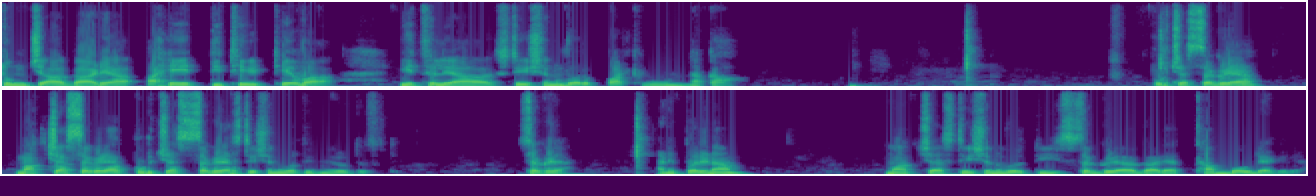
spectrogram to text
तुमच्या गाड्या आहेत तिथे ठेवा. इथल्या स्टेशनवर पाठवू नका. पुढच्या सगळ्या मागच्या सगळ्या पुढच्या सगळ्या स्टेशनवरती निरोधच होते. सगळ्या. आणि परिणाम? मागच्या स्टेशनवरती सगळ्या गाड्या थांबवल्या गेल्या.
